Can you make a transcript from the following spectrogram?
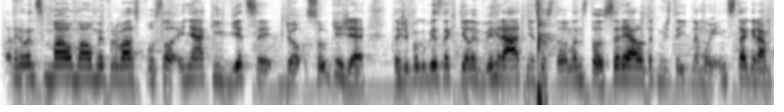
Tadyhle Mao Mao mi pro vás poslal i nějaký věci do soutěže, takže pokud byste chtěli vyhrát něco z tohohle z toho seriálu, tak můžete jít na můj Instagram,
